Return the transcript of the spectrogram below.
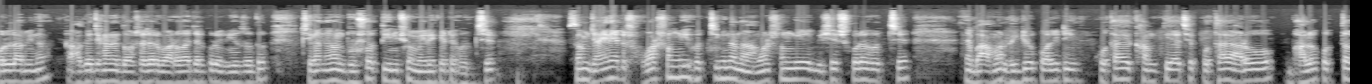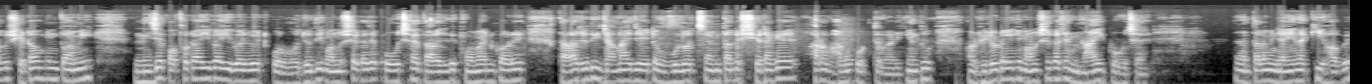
বললামই না। আগে যেখানে দশ হাজার, বারো হাজার করে ভিউজ হতো, সেখানে এখন দুশো, তিনশো মেরে কেটে হচ্ছে। তো আমি জানি না এটা সবার সঙ্গেই হচ্ছে কিনা না, আমার সঙ্গে বিশেষ করে হচ্ছে, বা আমার ভিডিও কোয়ালিটি কোথায় খামতি আছে, কোথায় আরও ভালো করতে হবে, সেটাও কিন্তু আমি নিজে কতটাই বা ইভ্যালুয়েট করব। যদি মানুষের কাছে পৌঁছায়, তারা যদি কমেন্ট করে, তারা যদি জানায় যে এটা ভুল হচ্ছে, আমি তাহলে সেটাকে আরও ভালো করতে পারি। কিন্তু আমার ভিডিওটা যদি মানুষের কাছে নাই পৌঁছায় তাহলে আমি জানি না কি হবে।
